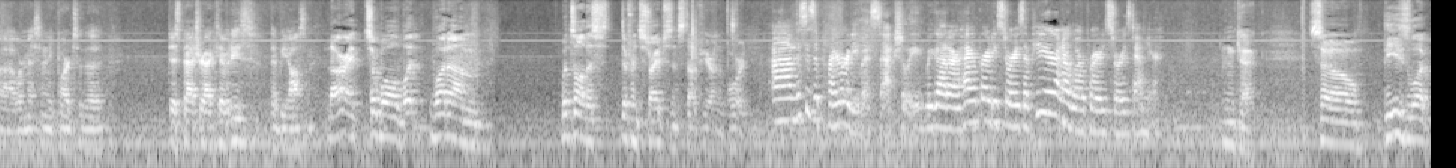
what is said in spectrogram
uh, we're missing any parts of the dispatcher activities, that'd be awesome. All right. So, well, what what um, what's all this different stripes and stuff here on the board? Um, this is a priority list, actually. We got our higher priority stories up here and our lower priority stories down here. Okay. So these look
